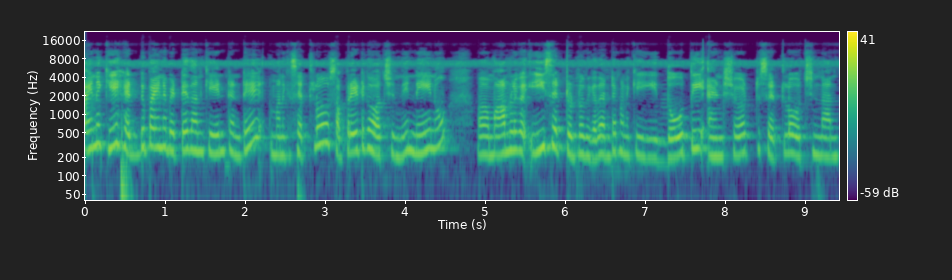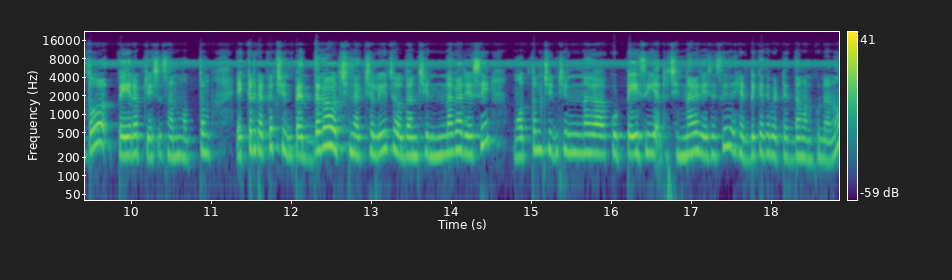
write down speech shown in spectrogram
పైనకి హెడ్ పైన పెట్టేదానికి ఏంటంటే మనకి సెట్లో సపరేట్గా వచ్చింది. నేను మామూలుగా ఈ సెట్ ఉంటుంది కదా అంటే మనకి ధోతి అండ్ షర్ట్ సెట్లో వచ్చిన దాంతో పేరప్ చేసేసాను. మొత్తం ఎక్కడికక్కడ చిన్న పెద్దగా వచ్చింది యాక్చువల్లీ సో దాన్ని చిన్నగా చేసి మొత్తం చిన్న చిన్నగా కుట్టేసి అట్లా చిన్నగా చేసేసి హెడ్కి అయితే పెట్టేద్దాం అనుకున్నాను.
